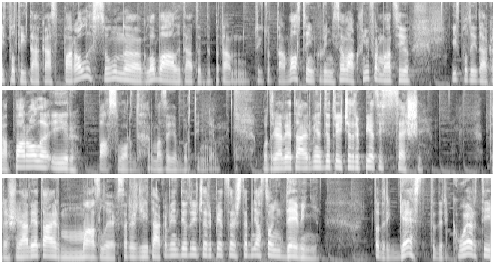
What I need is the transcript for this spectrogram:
izplatītākās paroles un globāli tātad pa tām, cik tur tām valstīm, kur viņi savākuši informāciju, izplatītākā parole ir password ar mazajiem burtiņiem. Otrajā vietā ir 1, 2, 3, 4, 5, 6. Trešajā vietā ir mazliet sarežģītāka. 1, 2, 3, 4, 5, 6, 7, 8, 9. Tad ir guest, tad ir QWERTY,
